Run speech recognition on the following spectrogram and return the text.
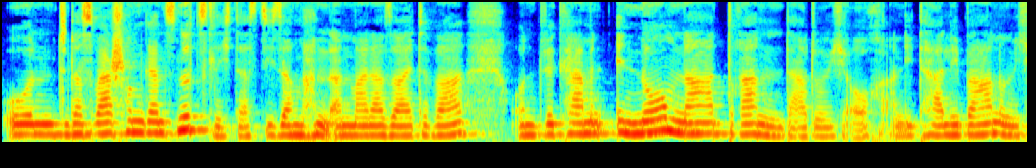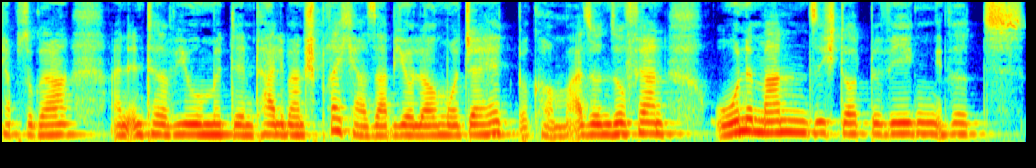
Und das war schon ganz nützlich, dass dieser Mann an meiner Seite war. Und wir kamen enorm nah dran dadurch auch an die Taliban. Und ich habe sogar ein Interview mit dem Taliban-Sprecher Sabiullah Mujahid bekommen. Also insofern, ohne Mann sich dort bewegen, wird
